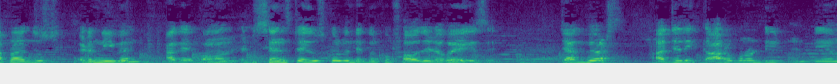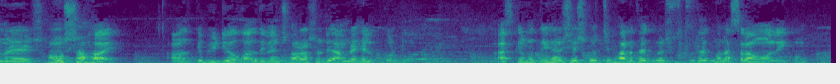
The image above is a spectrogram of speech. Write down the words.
আপনারা জাস্ট এটা নিবেন, আগে কমন সেন্সটা ইউজ করবেন, দেখবেন খুব সহজ এটা হয়ে গেছে। যাক ভিউয়ার্স আর যদি কারও কোনো মানে সমস্যা হয়, আমাদেরকে ভিডিও কল দিবেন, সরাসরি আমরা হেল্প করব। আজকের মতো এখানে শেষ করছি, ভালো থাকবেন, সুস্থ থাকবেন, আসসালামু আলাইকুম।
